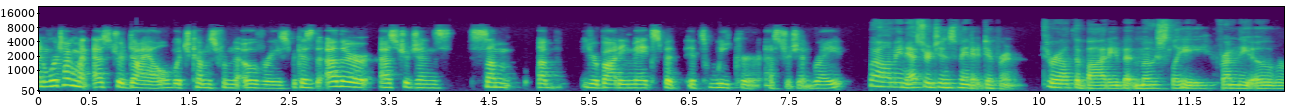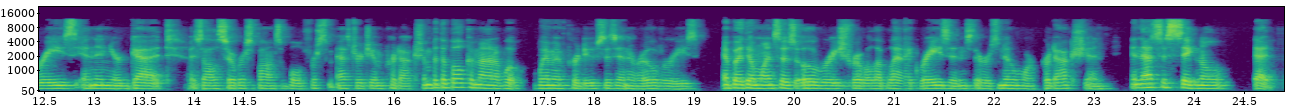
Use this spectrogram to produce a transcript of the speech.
And we're talking about estradiol, which comes from the ovaries, because the other estrogens, some of your body makes, but it's weaker estrogen, right? Well, I mean, estrogen's made it different throughout the body, but mostly from the ovaries and then your gut is also responsible for some estrogen production. But the bulk amount of what women produce is in their ovaries. And but then once those ovaries shrivel up like raisins, there is no more production. And that's a signal that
